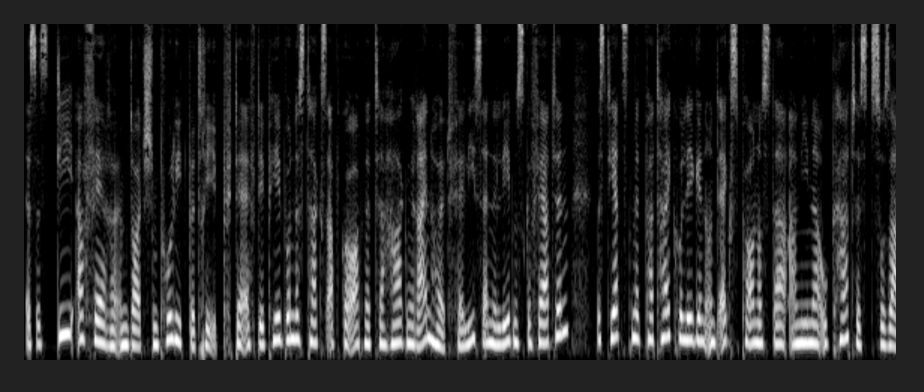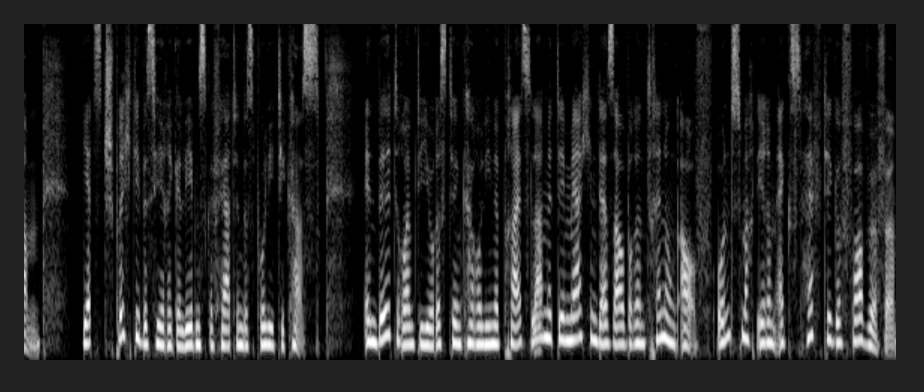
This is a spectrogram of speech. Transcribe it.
Es ist die Affäre im deutschen Politbetrieb. Der FDP-Bundestagsabgeordnete Hagen Reinhold verließ seine Lebensgefährtin, ist jetzt mit Parteikollegin und Ex-Pornostar Anina Ukatis zusammen. Jetzt spricht die bisherige Lebensgefährtin des Politikers. In Bild räumt die Juristin Caroline Preisler mit dem Märchen der sauberen Trennung auf und macht ihrem Ex heftige Vorwürfe.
